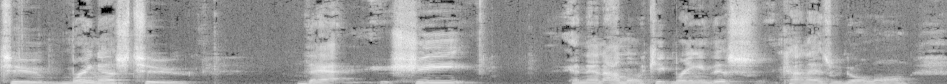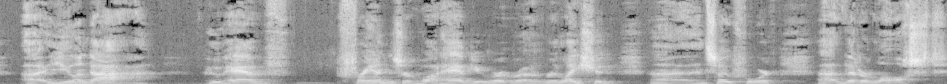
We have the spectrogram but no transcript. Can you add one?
to bring us to that she, and then I'm going to keep bringing this kind of as we go along. Uh, you and I, who have friends or what have you, relation uh, and so forth, uh, that are lost.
